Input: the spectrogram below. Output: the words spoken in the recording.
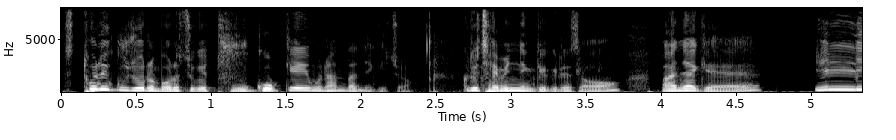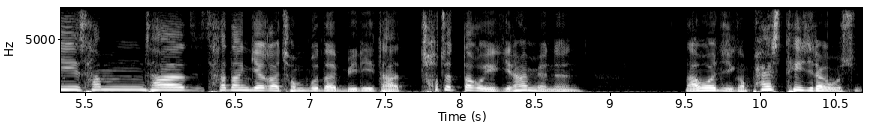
스토리 구조를 머릿속에 두고 게임을 한다는 얘기죠. 그리고 재밌는 게 그래서 만약에 1, 2, 3, 4, 4단계가 전부 다 미리 다 쳐졌다고 얘기를 하면은 나머지 이건 8스테이지라고 보시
